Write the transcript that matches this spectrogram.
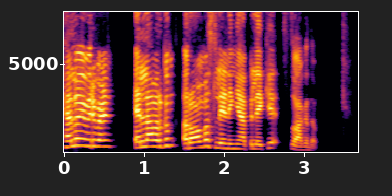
Hello everyone എല്ലാവർക്കും റോമസ് learning ആപ്പിലേക്ക് സ്വാഗതം.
